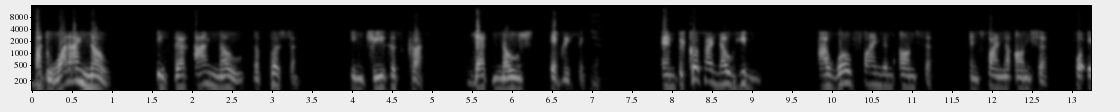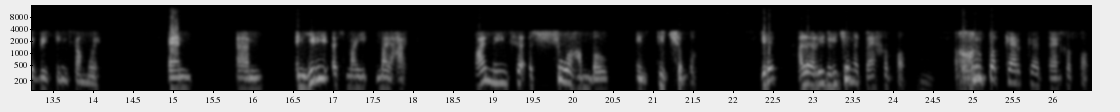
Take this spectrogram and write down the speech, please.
But what I know is that I know the person in Jesus Christ that knows everything. Yeah. And because I know him, I will find an answer and find the answer for everything somewhere. Ehm um, en hierdie is my my hart. Baie mense is so humble en teachable. Jy weet, hulle religie het weggeval. 'n mm. Groepe kerke het weggeval.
